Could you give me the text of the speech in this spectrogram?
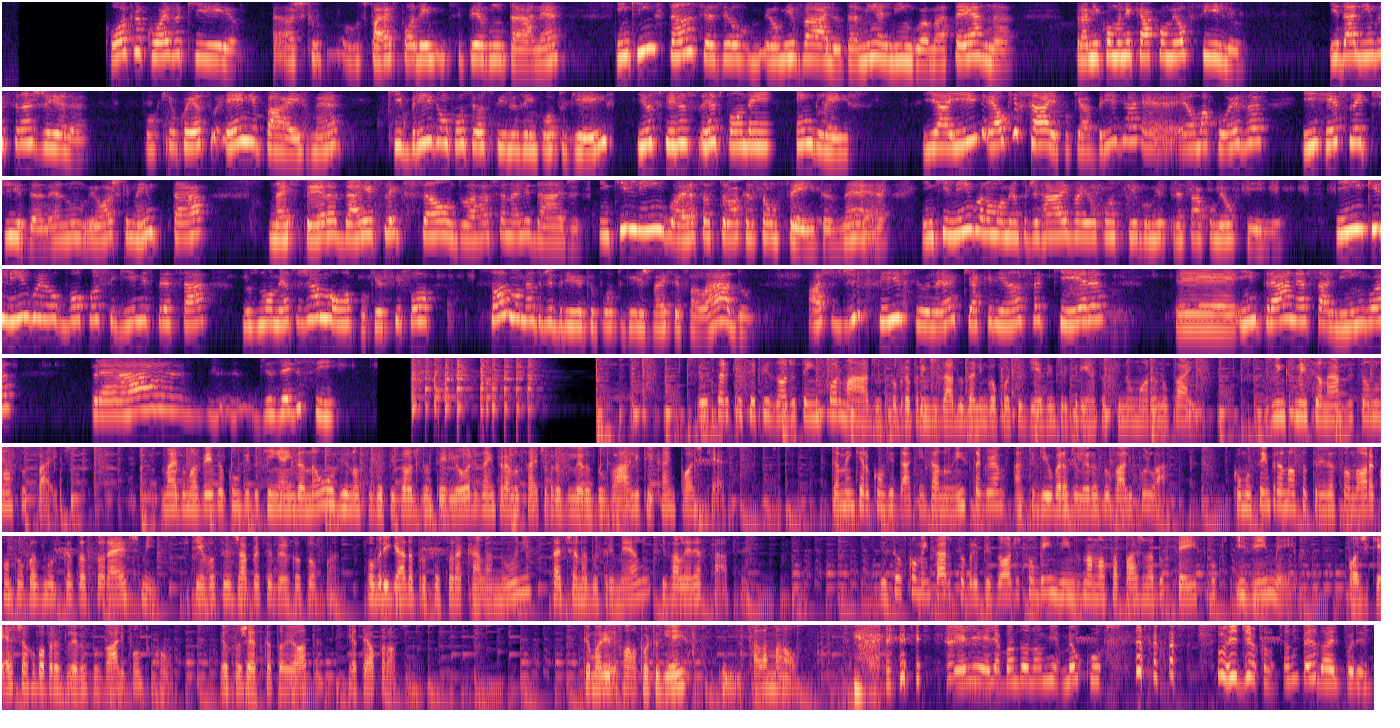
Outra coisa que acho que os pais podem se perguntar, né? Em que instâncias eu, eu me valho da minha língua materna para me comunicar com meu filho e da língua estrangeira? Porque eu conheço N pais, né? Que brigam com seus filhos em português e os filhos respondem em inglês. E aí é o que sai, porque a briga é, é uma coisa irrefletida, né? Não, eu acho que nem está na esfera da reflexão, da racionalidade. Em que língua essas trocas são feitas, né? Em que língua, no momento de raiva, eu consigo me expressar com meu filho? E em que língua eu vou conseguir me expressar nos momentos de amor? Porque se for só no momento de briga que o português vai ser falado, acho difícil, né, que a criança queira é, entrar nessa língua para dizer de si. Eu espero que esse episódio tenha informado sobre o aprendizado da língua portuguesa entre crianças que não moram no país. Os links mencionados estão no nosso site. Mais uma vez, eu convido quem ainda não ouviu nossos episódios anteriores a entrar no site Brasileiras do Vale e clicar em podcasts. Também quero convidar quem está no Instagram a seguir o Brasileiras do Vale por lá. Como sempre, a nossa trilha sonora contou com as músicas da Soraya Schmidt, de quem vocês já perceberam que eu sou fã. Obrigada, professora Carla Nunes, Tatiana Dutrimelo e Valéria Sácia. E os seus comentários sobre o episódio são bem-vindos na nossa página do Facebook e via e-mail, podcast.brasileirasdovale.com. Eu sou Jéssica Toyota e até a próxima. Teu marido fala português? Fala mal. ele, ele abandonou meu curso. o ridículo. Eu não perdoo ele por isso.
